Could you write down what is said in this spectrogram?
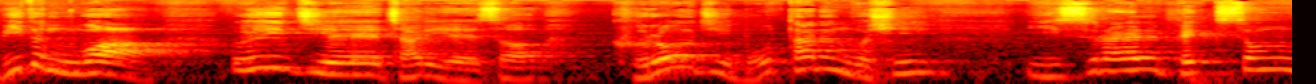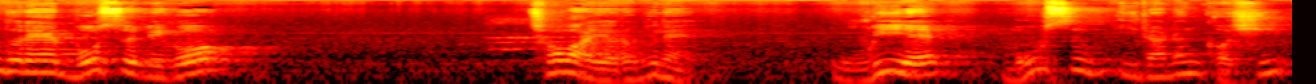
믿음과 의지의 자리에서 그러지 못하는 것이 이스라엘 백성들의 모습이고 저와 여러분의 우리의 모습이라는 것이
